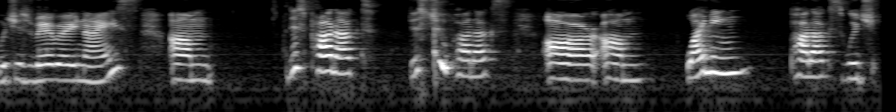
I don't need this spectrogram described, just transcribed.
which is very very nice. Um, this product these two products are um, whitening products which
